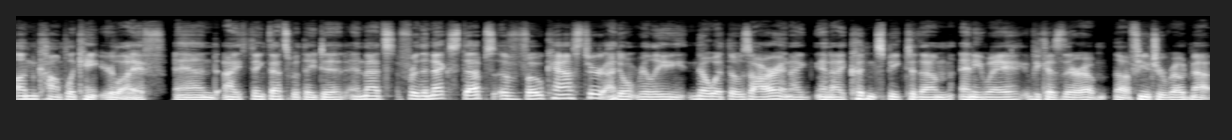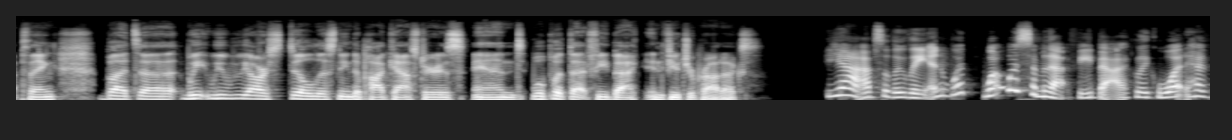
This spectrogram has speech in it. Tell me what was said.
uncomplicate your life. And I think that's what they did. And that's for the next steps of Vocaster. I don't really know what those are, and I and I couldn't speak to them anyway because they're a, a future roadmap thing. But uh, we, we we are still listening to podcasters, and we'll put that feedback in future products. Yeah, absolutely. And what what was some of that feedback? Like what have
